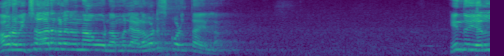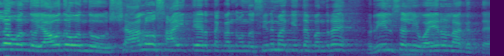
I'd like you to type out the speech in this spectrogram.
ಅವರ ವಿಚಾರಗಳನ್ನು ನಾವು ನಮ್ಮಲ್ಲಿ ಅಳವಡಿಸ್ಕೊಳ್ತಾ ಇಲ್ಲ. ಇಂದು ಎಲ್ಲೋ ಒಂದು ಯಾವುದೋ ಒಂದು ಶಾಲೋ ಸಾಹಿತ್ಯ ಇರತಕ್ಕಂಥ ಒಂದು ಸಿನಿಮಾ ಗೀತೆ ಬಂದರೆ ರೀಲ್ಸಲ್ಲಿ ವೈರಲ್ ಆಗುತ್ತೆ.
